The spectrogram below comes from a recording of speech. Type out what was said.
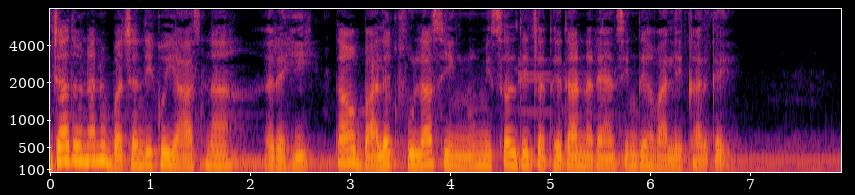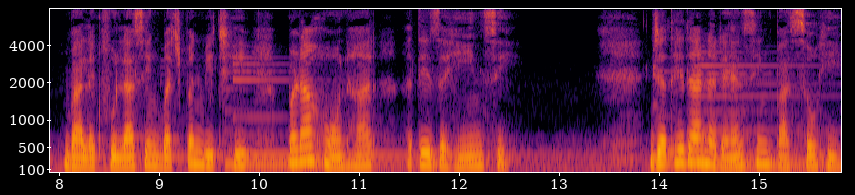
ਜਦ ਉਹਨਾਂ ਨੂੰ ਬਚਣ ਦੀ ਕੋਈ ਆਸ ਨਾ ਰਹੀ ਤਾਂ ਉਹ ਬਾਲਕ ਫੂਲਾ ਸਿੰਘ ਨੂੰ ਮਿਸਲ ਦੇ ਜਥੇਦਾਰ ਨਰੈਣ ਸਿੰਘ ਦੇ ਹਵਾਲੇ ਕਰ ਗਏ। ਬਾਲਕ ਫੂਲਾ ਸਿੰਘ ਬਚਪਨ ਵਿੱਚ ਹੀ ਬੜਾ ਹੋਨਹਾਰ ਅਤੇ ਜ਼ਹੀਨ ਸੀ। ਜਥੇਦਾਰ ਨਰੈਣ ਸਿੰਘ ਪਾਸੋਂ ਹੀ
